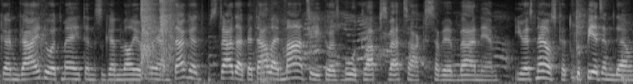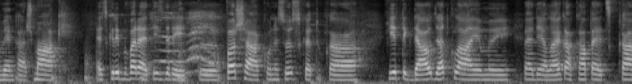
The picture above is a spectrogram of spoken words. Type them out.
gan gaidot meitenes, gan vēl joprojām tagad, strādāju pie tā, lai mācītos būt labs vecāks saviem bērniem. Jo es neuzskatu, ka piedzemdē un vienkārši māki. Es gribu varēt izdarīt uh, foršāku, un es uzskatu, ka ir tik daudz atklājumu pēdējā laikā, kāpēc kā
